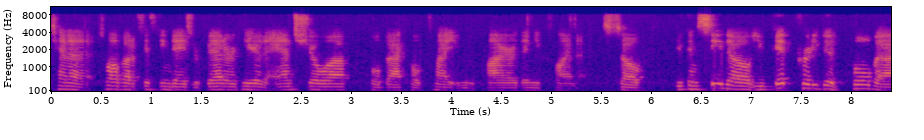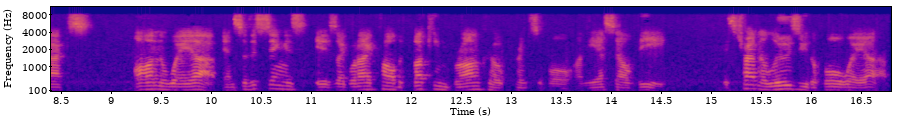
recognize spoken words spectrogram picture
10 out, 12 out of 15 days or better here. The ants show up, pull back, hold tight, you move higher, then you climb it. So you can see though, you get pretty good pullbacks on the way up. And so this thing is, is like what I call the bucking bronco principle on the SLV. It's trying to lose you the whole way up,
